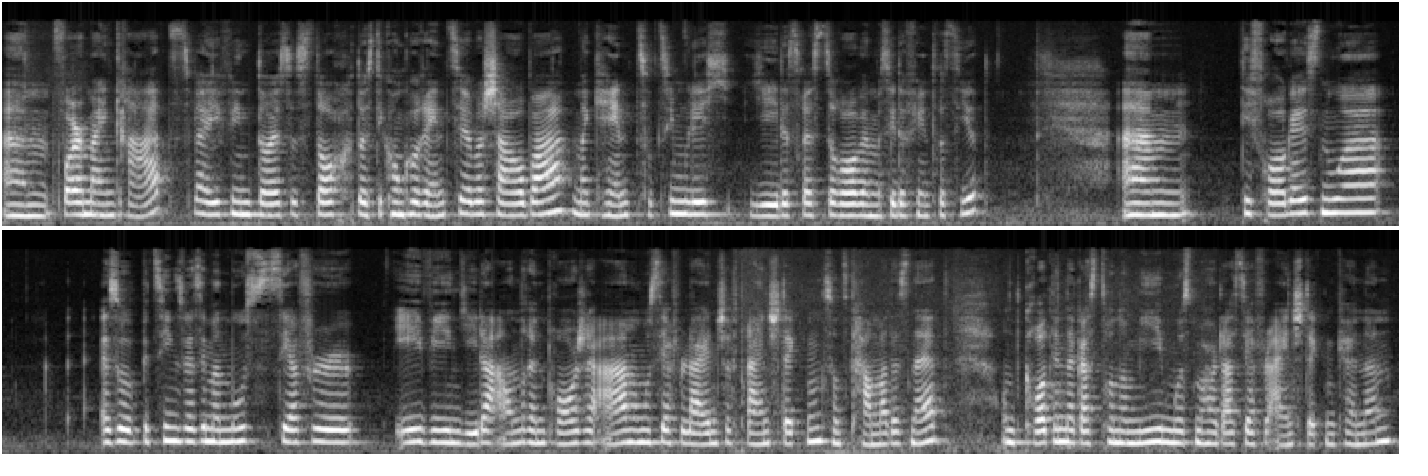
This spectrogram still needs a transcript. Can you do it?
Ähm, vor allem in Graz, weil ich finde, da ist es doch, da ist die Konkurrenz sehr überschaubar. Man kennt so ziemlich jedes Restaurant, wenn man sich dafür interessiert. Ähm, die Frage ist nur, also beziehungsweise man muss sehr viel, eh wie in jeder anderen Branche auch, man muss sehr viel Leidenschaft reinstecken, sonst kann man das nicht. Und gerade in der Gastronomie muss man halt auch sehr viel einstecken können.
